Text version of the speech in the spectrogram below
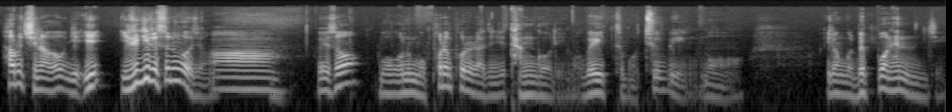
하루 지나가고 이제 일, 일기를 쓰는 거죠. 아. 그래서 뭐 오늘 뭐 포렌포레라든지 단거리, 뭐 웨이트, 뭐 튜빙, 뭐 이런 걸 몇 번 했는지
